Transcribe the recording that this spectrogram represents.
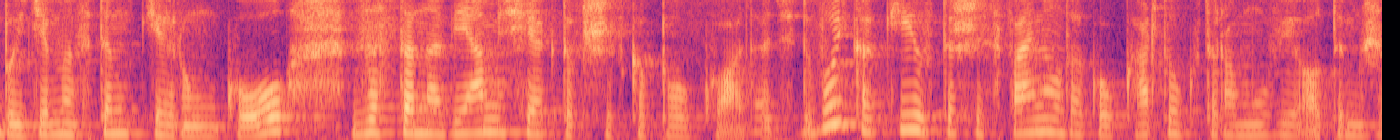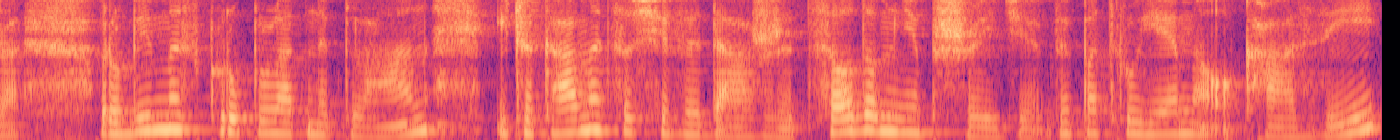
bo idziemy w tym kierunku, zastanawiamy się, jak to wszystko poukładać. Dwójka kijów też jest fajną taką kartą, która mówi o tym, że robimy skrupulatny plan i czekamy, co się wydarzy, co do mnie przyjdzie, wypatrujemy okazji,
